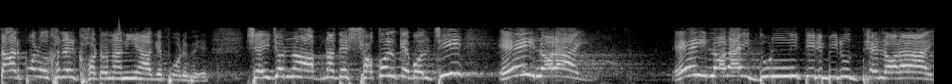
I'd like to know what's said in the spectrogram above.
তারপর ওখানের ঘটনা নিয়ে আগে পড়বে। সেই জন্য আপনাদের সকলকে বলছি, এই লড়াই এই লড়াই দুর্নীতির বিরুদ্ধে লড়াই,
